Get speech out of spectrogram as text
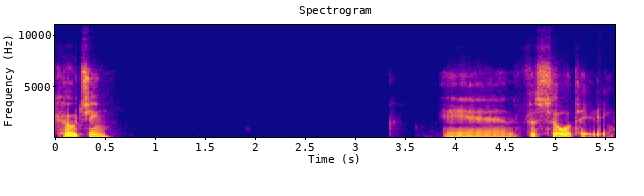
coaching and facilitating.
